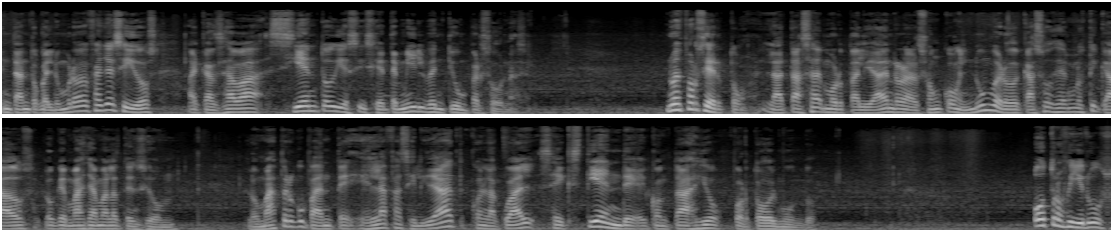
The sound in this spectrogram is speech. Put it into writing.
en tanto que el número de fallecidos alcanzaba 117.021 personas. No es por cierto la tasa de mortalidad en relación con el número de casos diagnosticados lo que más llama la atención. Lo más preocupante es la facilidad con la cual se extiende el contagio por todo el mundo. Otros virus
